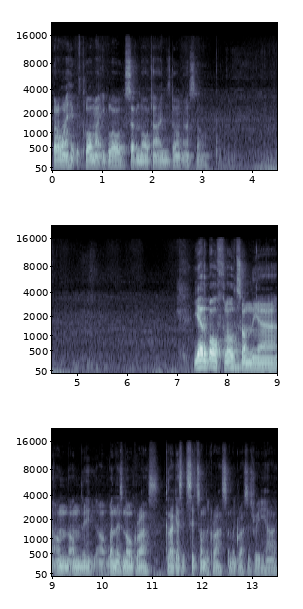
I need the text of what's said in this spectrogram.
But I want to hit with Claw Mighty Blow seven more times, don't I? So. Yeah, the ball floats on the uh, on on the uh, when there's no grass because I guess it sits on the grass and the grass is really high.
